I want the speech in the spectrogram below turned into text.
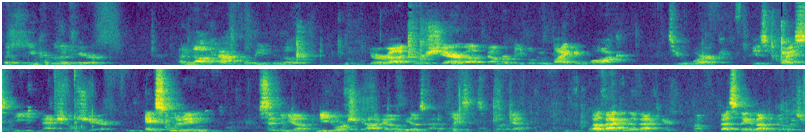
but, but you can live here and not have to leave the village. Your, uh, your share of number of people who bike and walk to work is twice the national share, excluding, you know, New York, Chicago, those kind of places. But yeah. Well, back in the back here. Best thing about the village.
